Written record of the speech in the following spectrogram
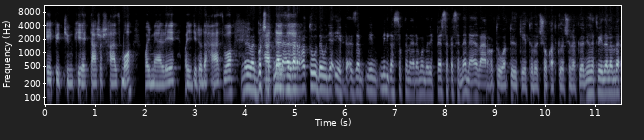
építsünk ki egy társasházba, vagy mellé, vagy egy irodaházba. Na jó, hát bocsánat, hát nem ez... elvárható, de ugye érte, ezzel mindig azt szoktam erre mondani, hogy persze, persze nem elvárható a tőkétől, hogy sokat költsön a környezetvédelemre,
